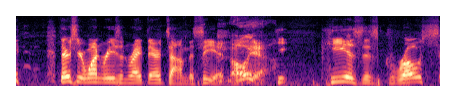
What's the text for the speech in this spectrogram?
There's your one reason right there, Tom, to see it. Oh yeah. He, he is as gross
